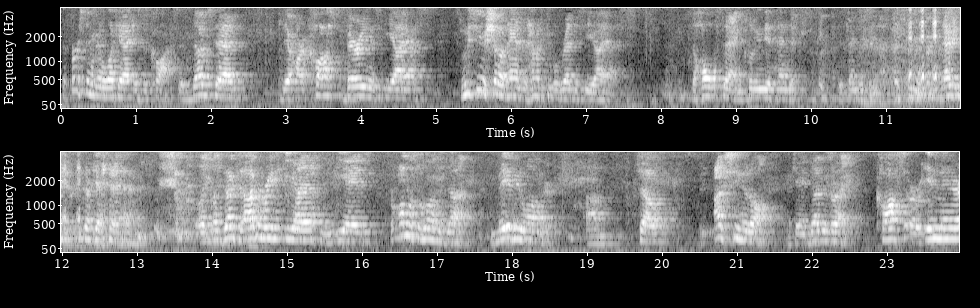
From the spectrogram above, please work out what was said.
the first thing we're going to look at is the cost. As Doug said, there are costs buried in this EIS. Can we see a show of hands at how many people read this EIS? The whole thing, including the appendix, the appendices. okay. like, like Doug said, I've been reading the EIS and the EAs for almost as long as Doug, maybe longer. Um, so I've seen it all. Okay, and Doug is right. Costs are in there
